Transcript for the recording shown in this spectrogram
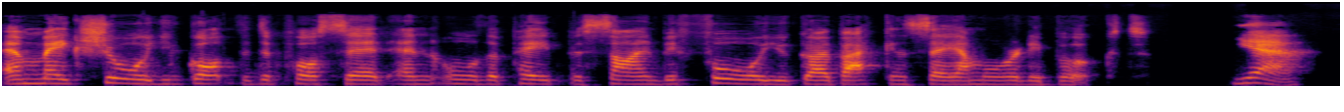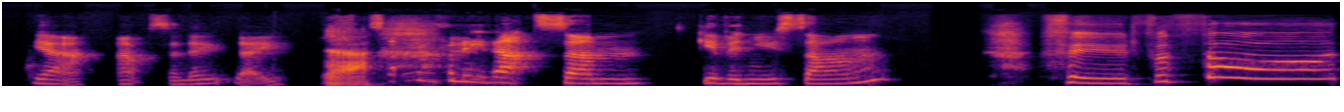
and make sure you've got the deposit and all the papers signed before you go back and say I'm already booked. Yeah, yeah, absolutely. Yeah. So hopefully that's um given you some. Food for thought.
